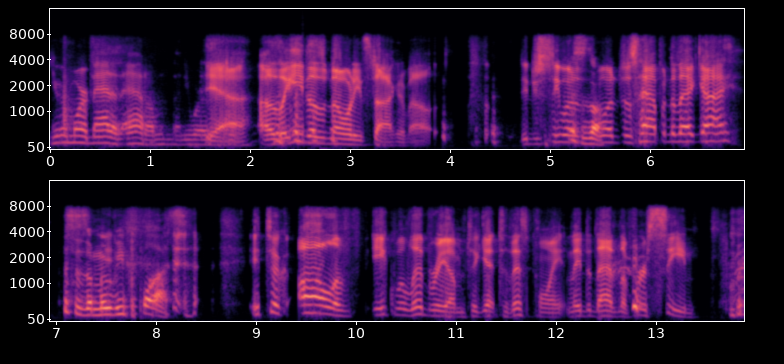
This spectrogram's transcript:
You were more mad at Adam than you were. yeah, I was like, he doesn't know what he's talking about. Did you see what a- what just happened to that guy? This is a movie plus. It took all of Equilibrium to get to this point, and they did that in the first scene.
